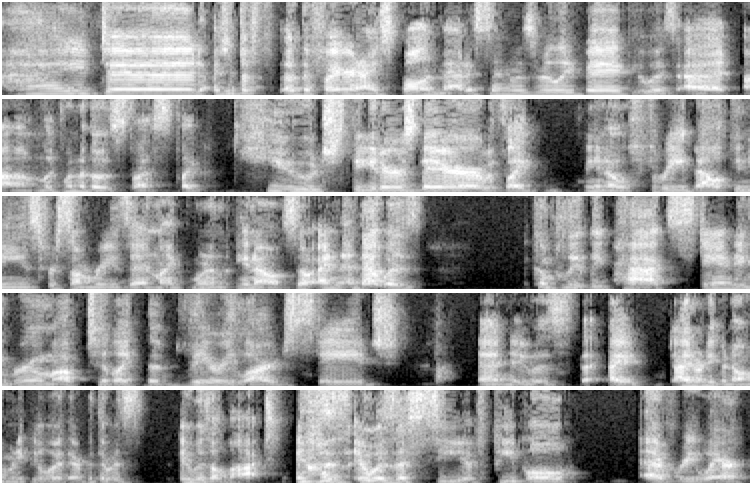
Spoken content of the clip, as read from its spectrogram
I did. I did the uh, the Fire and Ice Ball in Madison was really big. It was at um, like one of those less like huge theaters there with like you know three balconies for some reason. Like when you know so and, and that was completely packed, standing room up to like the very large stage, and it was I I don't even know how many people were there, but there was it was a lot. It was it was a sea of people everywhere,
